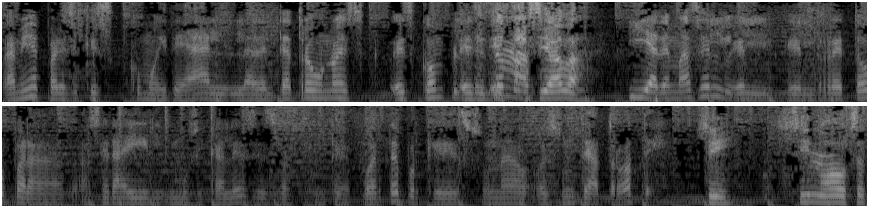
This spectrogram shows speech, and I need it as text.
a mí me parece que es como ideal. La del Teatro 1 es, es, es, es demasiada. Y además el, el, el, reto para hacer ahí musicales es bastante fuerte porque es una es un teatrote. Sí, sí, no, o sea,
